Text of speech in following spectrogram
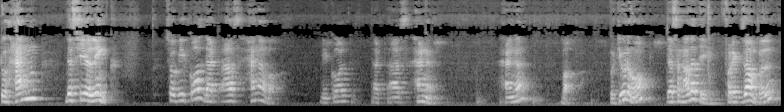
to hang the shear link. So we call that as hanger bar. We call that as hanger, hanger bar. But you know, there's another thing. For example,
